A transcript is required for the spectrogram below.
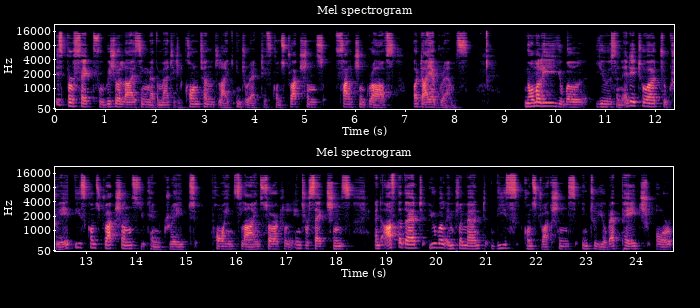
is perfect for visualizing mathematical content like interactive constructions, function graphs, or diagrams. Normally, you will use an editor to create these constructions. You can create points, lines, circle, intersections, and after that, you will implement these constructions into your web page or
